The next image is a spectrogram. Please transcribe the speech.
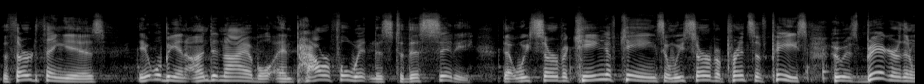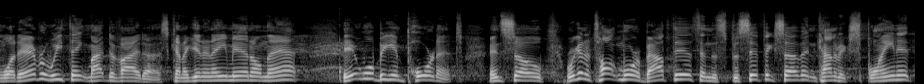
The third thing is, it will be an undeniable and powerful witness to this city that we serve a King of Kings and we serve a Prince of Peace who is bigger than whatever we think might divide us. Can I get an amen on that? It will be important. And so we're going to talk more about this and the specifics of it and kind of explain it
